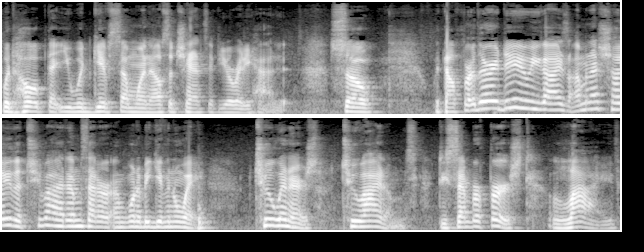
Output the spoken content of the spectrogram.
would hope that you would give someone else a chance if you already had it. So, without further ado, you guys, I'm gonna show you the two items that are I'm gonna be giving away. Two winners, two items, December 1st, live.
